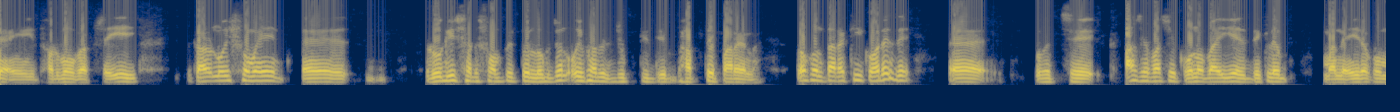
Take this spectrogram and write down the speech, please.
নেয় এই ধর্ম ব্যবসায়ী। এই কারণ ওই সময় আহ, রোগীর সাথে সম্পৃক্ত লোকজন ওইভাবে যুক্তি দিয়ে ভাবতে পারে না। তখন তারা কি করে যে আহ, হচ্ছে আশেপাশে কোনো বা ইয়ে দেখলে মানে এরকম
